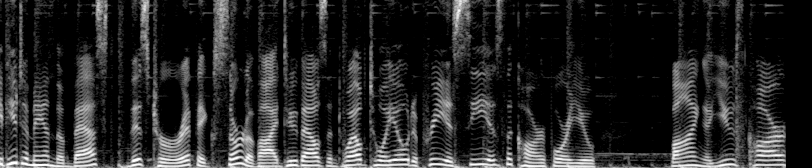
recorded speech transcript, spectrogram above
If you demand the best, this terrific certified 2012 Toyota Prius C is the car for you. Buying a used car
